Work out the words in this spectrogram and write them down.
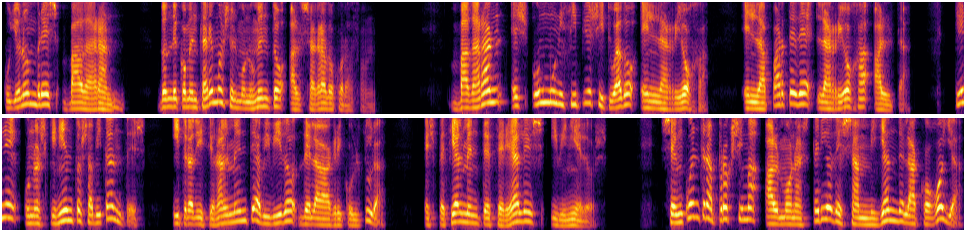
cuyo nombre es Badarán, donde comentaremos el monumento al Sagrado Corazón. Badarán es un municipio situado en La Rioja, en la parte de La Rioja Alta, tiene unos 500 habitantes y tradicionalmente ha vivido de la agricultura, especialmente cereales y viñedos. Se encuentra próxima al monasterio de San Millán de la Cogolla,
